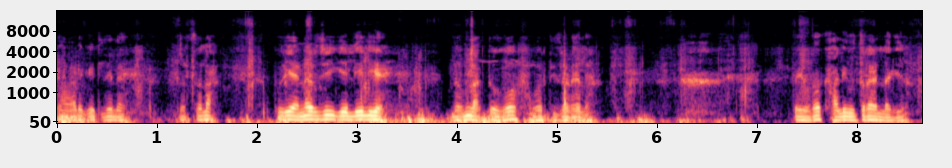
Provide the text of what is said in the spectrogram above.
पहाड घेतलेला आहे. तर चला थोडी एनर्जी गेलेली आहे. दम लागतो गो वरती चढायला. तर एवढं खाली उतरायला लागेल.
